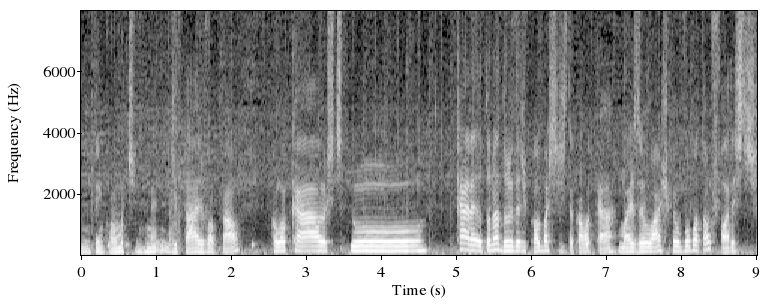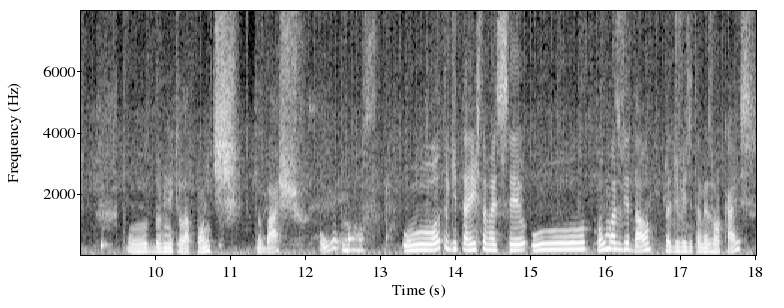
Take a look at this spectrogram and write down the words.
Não tem como, guitarra e vocal. Colocar o, o. Cara, eu tô na dúvida de qual baixista colocar, mas eu acho que eu vou botar o Forest. O Dominic Lapointe no baixo. Uh, nossa, cara. O outro guitarrista vai ser o Paul Masvidal, pra dividir também os vocais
